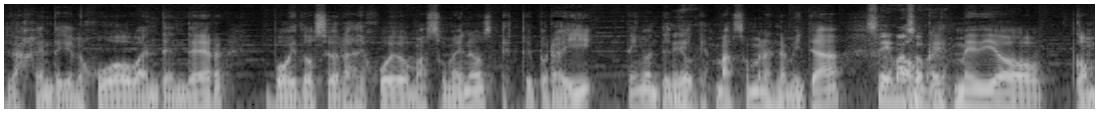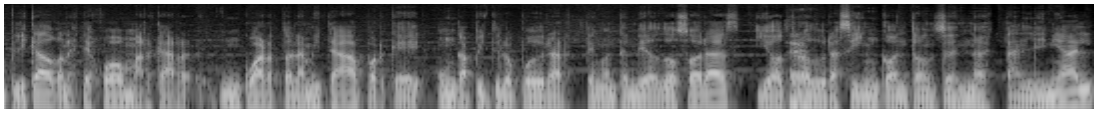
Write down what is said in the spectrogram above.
La gente que lo jugó va a entender. Voy 12 horas de juego más o menos. Estoy por ahí. Tengo entendido Sí. que es más o menos la mitad. Sí, más aunque o menos. es medio complicado con este juego marcar un cuarto la mitad porque un capítulo puede durar, tengo entendido, dos horas y otro Sí. dura cinco, entonces no es tan lineal.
